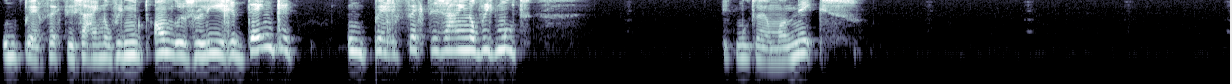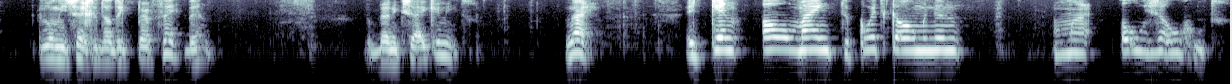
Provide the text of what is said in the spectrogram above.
om perfect te zijn. Of ik moet anders leren denken om perfect te zijn. Of ik moet. Ik moet helemaal niks. Ik wil niet zeggen dat ik perfect ben. Dat ben ik zeker niet. Nee. Ik ken al mijn tekortkomingen, maar oh zo goed.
